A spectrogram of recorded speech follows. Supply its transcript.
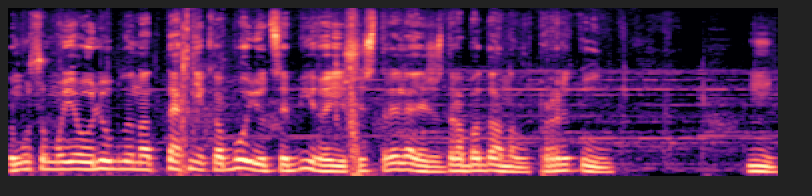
тому що моя улюблена техніка бою це бігаєш і стріляєш з драбадана в притул. М,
